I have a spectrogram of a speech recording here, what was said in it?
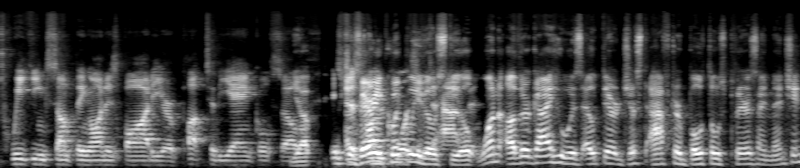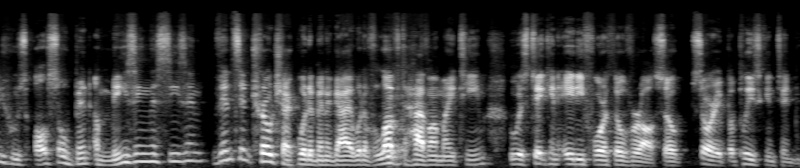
tweaking something on his body or puck to the ankle. So yep. it's just and very quickly though, Steele. One other guy who was out there just after both those players I mentioned, who's also been amazing this season, Vincent Trocheck would have been a guy I would have loved to have on my team who was taken 84th overall. So sorry, but please continue.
